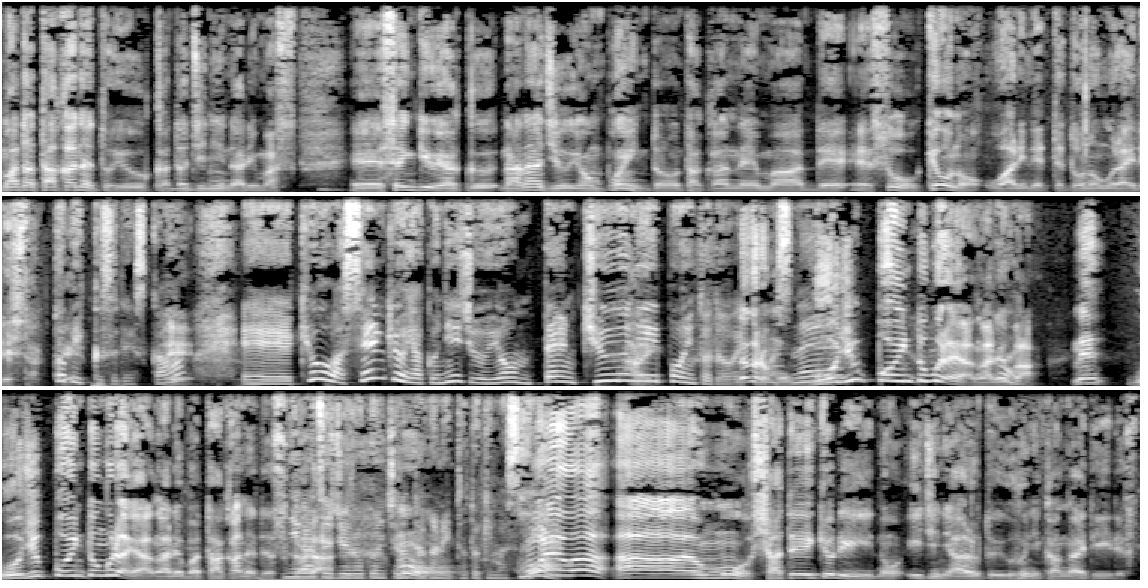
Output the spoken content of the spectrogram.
また高値という形になります。うん、えー、1974ポイントの高値まで、えー、そう、今日の終値ってどのぐらいでしたっけ？トピックスですか、えー、えー、今日は1924.92ポイントで終えてますね、はい、だからもう50ポイントぐらい上がれば、はいね、50ポイントぐらい上がれば高値ですから。2月16日の高値に届きますね。これは、あもう射程距離の位置にあるというふうに考えていいです。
